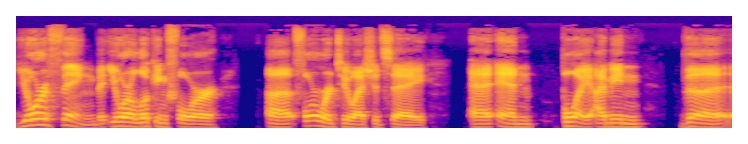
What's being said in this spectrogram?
your thing that you are looking for uh, forward to, I should say. And, and boy, I mean, the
